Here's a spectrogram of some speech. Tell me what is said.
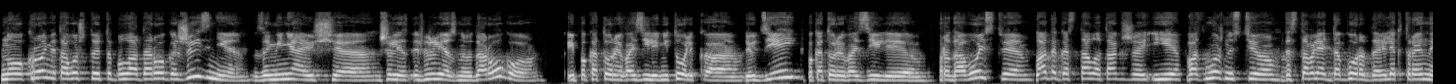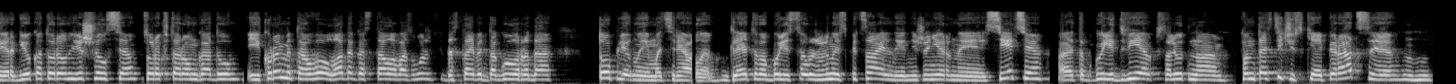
Но кроме того, что это была дорога жизни, заменяющая железную дорогу, и по которой возили не только людей, по которой возили продовольствие. Ладога стала также и возможностью доставлять до города электроэнергию, которой он лишился в 1942 году. И кроме того, Ладога стала возможностью доставить до города топливные материалы. Для этого были сооружены специальные инженерные сети. А это были две абсолютно фантастические операции,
